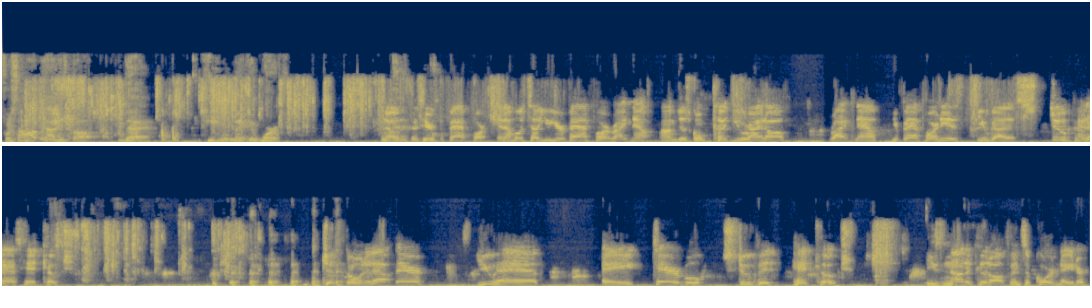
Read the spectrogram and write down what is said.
for some reason, I just thought that he would make it work. No, because here's the bad part, and I'm gonna tell you your bad part right now. I'm just gonna cut you right off right now. Your bad part is you got a stupid ass head coach. just throwing it out there. You have a terrible, stupid head coach. He's not a good offensive coordinator.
